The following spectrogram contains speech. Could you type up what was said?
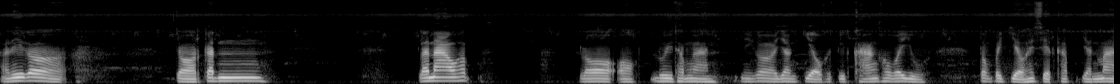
อันนี้ก็จอดกันละนาวครับ รอออกลุยทำงาน นี่ก็ยังเกี่ยวติดค้างเขาไว้อยู่ ต้องไปเกี่ยวให้เสร็จครับ ยันมา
